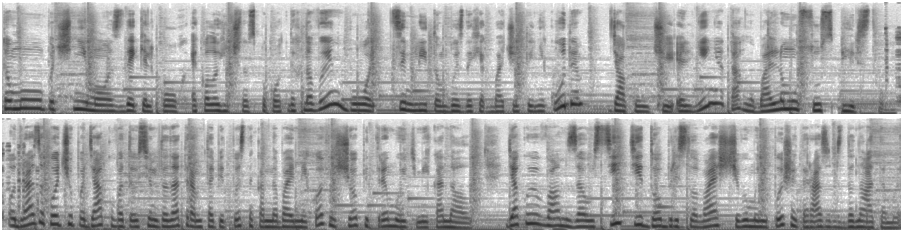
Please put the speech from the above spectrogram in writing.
Тому почнімо з декількох екологічно спекотних новин, бо цим літом ви з них як бачите нікуди, дякуючи Ельніні та глобальному суспільству. Одразу хочу подякувати усім донаторам та підписникам на BuyMeCoffee, що підтримують мій канал. Дякую вам за усі ті добрі слова, що ви мені пишете разом з донатами.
